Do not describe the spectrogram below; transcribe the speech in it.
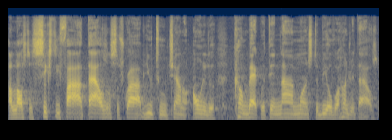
I lost a 65,000 subscribed YouTube channel only to come back within nine months to be over 100,000.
